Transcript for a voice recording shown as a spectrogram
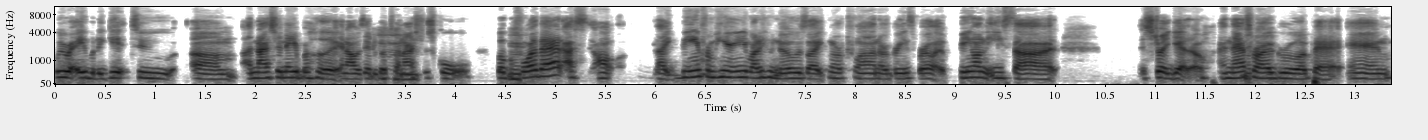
we were able to get to um, a nicer neighborhood and I was able to go to a mm-hmm. nicer school. But mm-hmm. before that, I uh, like being from here. Anybody who knows like North Carolina or Greensboro, like being on the east side, straight ghetto, and that's where I grew up at. And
